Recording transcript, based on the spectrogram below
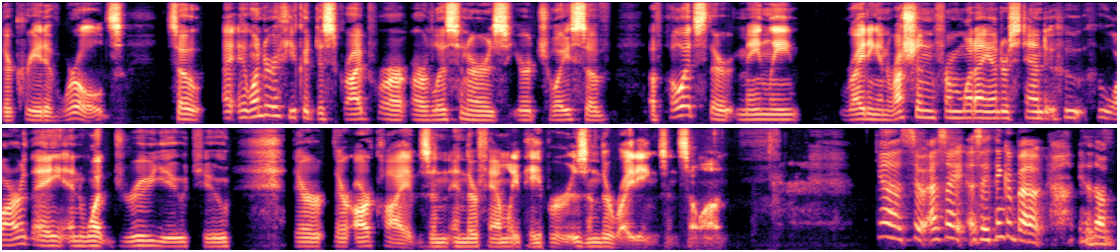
their creative worlds. So I, I wonder if you could describe for our, our listeners your choice of of poets. They're mainly writing in Russian, from what I understand. Who who are they, and what drew you to their their archives and, and their family papers and their writings and so on? Yeah. So as I as I think about you know, the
